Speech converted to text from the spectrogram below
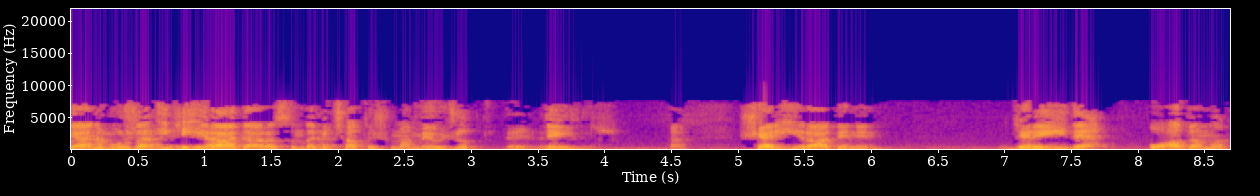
Yani bu burada şer'i iki irade, irade arasında evet, bir çatışma mevcut değildir. değildir. Ha. Şer'i iradenin gereği de o adamın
